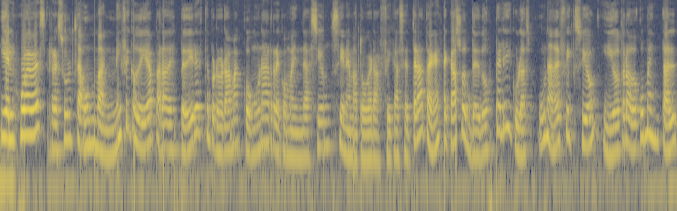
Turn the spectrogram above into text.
Y el jueves resulta un magnífico día para despedir este programa con una recomendación cinematográfica. Se trata en este caso de dos películas, una de ficción y otra documental,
